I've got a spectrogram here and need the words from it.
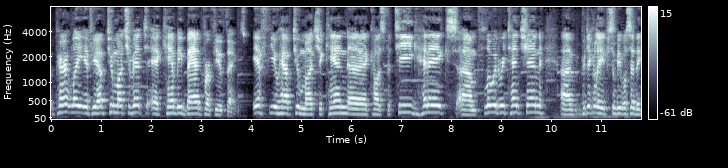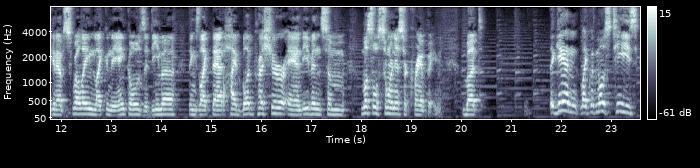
Apparently, if you have too much of it, it can be bad for a few things. If you have too much, it can uh, cause fatigue, headaches, um, fluid retention. Uh, particularly, some people said they can have swelling, like in the ankles, edema, things like that, high blood pressure, and even some muscle soreness or cramping. But again, like with most teas,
